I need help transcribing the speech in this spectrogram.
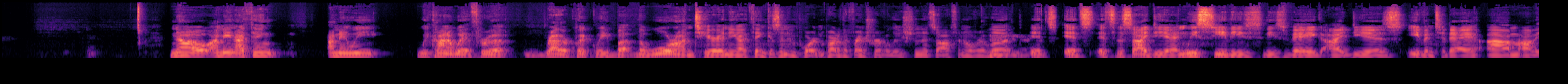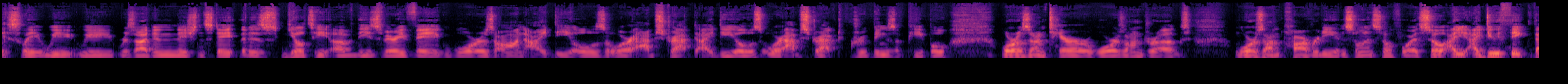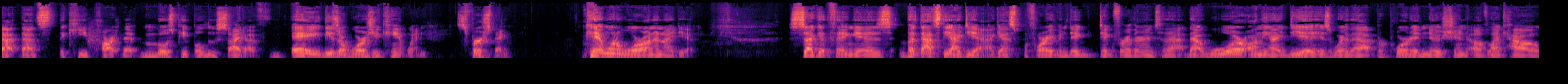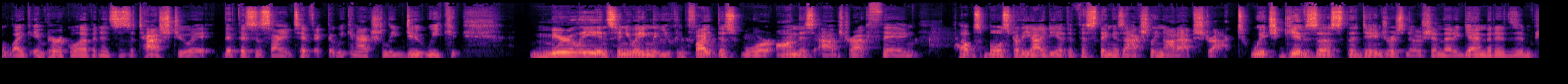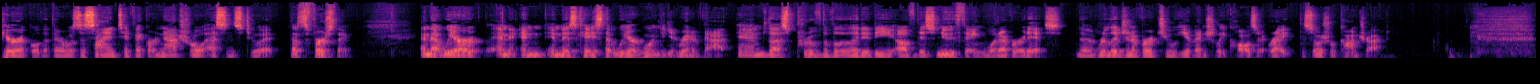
No, I mean, I think, I mean, we we kind of went through it rather quickly, but the war on tyranny, I think, is an important part of the French Revolution that's often overlooked. Mm-hmm. It's it's it's this idea, and we see these these vague ideas even today. Um, obviously, we we reside in a nation state that is guilty of these very vague wars on ideals or abstract ideals or abstract groupings of people, wars on terror, wars on drugs wars on poverty and so on and so forth. So I, I do think that that's the key part that most people lose sight of. A, these are wars you can't win. It's first thing. Can't win a war on an idea. Second thing is, but that's the idea, I guess, before I even dig dig further into that. That war on the idea is where that purported notion of like how like empirical evidence is attached to it, that this is scientific, that we can actually do we can, merely insinuating that you can fight this war on this abstract thing helps bolster the idea that this thing is actually not abstract, which gives us the dangerous notion that, again, that it is empirical, that there was a scientific or natural essence to it. That's the first thing. And that we are, and, and in this case, that we are going to get rid of that and thus prove the validity of this new thing, whatever it is. The religion of virtue, he eventually calls it, right? The social contract.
